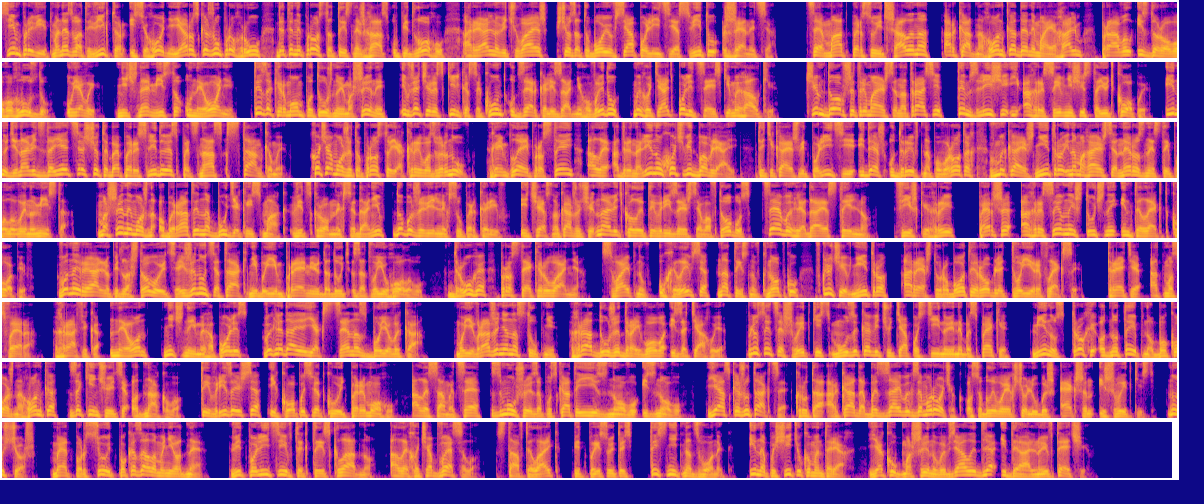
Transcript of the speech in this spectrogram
Всім привіт! Мене звати Віктор, і сьогодні я розкажу про гру, де ти не просто тиснеш газ у підлогу, а реально відчуваєш, що за тобою вся поліція світу жениться. Це мат Персуїт Шалена, аркадна гонка, де немає гальм, правил і здорового глузду. Уяви, нічне місто у неоні. Ти за кермом потужної машини, і вже через кілька секунд у дзеркалі заднього виду миготять поліцейські мигалки. Чим довше тримаєшся на трасі, тим зліші і агресивніші стають копи. Іноді навіть здається, що тебе переслідує спецназ з танками. Хоча, може, то просто я криво звернув. Геймплей простий, але адреналіну хоч відбавляй. Ти тікаєш від поліції, йдеш у дрифт на поворотах, вмикаєш нітро і намагаєшся не рознести половину міста. Машини можна обирати на будь-який смак від скромних седанів до божевільних суперкарів. І чесно кажучи, навіть коли ти врізаєшся в автобус, це виглядає стильно. Фішки гри перше агресивний штучний інтелект копів. Вони реально підлаштовуються і женуться так, ніби їм премію дадуть за твою голову. Друге просте керування. Свайпнув, ухилився, натиснув кнопку, включив нітро, а решту роботи роблять твої рефлекси. Третє атмосфера. Графіка, неон, нічний мегаполіс виглядає як сцена з бойовика. Мої враження наступні: гра дуже драйвова і затягує. Плюси це швидкість, музика, відчуття постійної небезпеки. Мінус трохи однотипно, бо кожна гонка закінчується однаково. Ти врізаєшся, і копи святкують перемогу. Але саме це змушує запускати її знову і знову. Я скажу так, це крута аркада без зайвих заморочок, особливо якщо любиш екшен і швидкість. Ну що ж, Mad показала мені одне: від поліції втекти складно, але хоча б весело. Ставте лайк, підписуйтесь, тисніть на дзвоник і напишіть у коментарях, яку б машину ви взяли для ідеальної втечі.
